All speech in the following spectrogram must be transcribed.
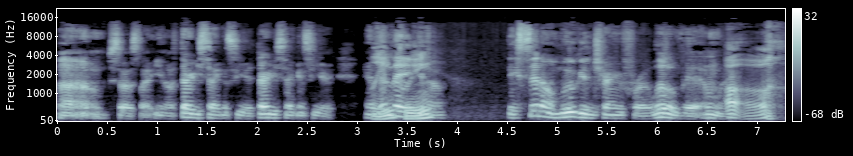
Um, so it's like you know, 30 seconds here, 30 seconds here, and Clean, then they you know they sit on Mugen Train for a little bit. I'm like, Uh oh.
